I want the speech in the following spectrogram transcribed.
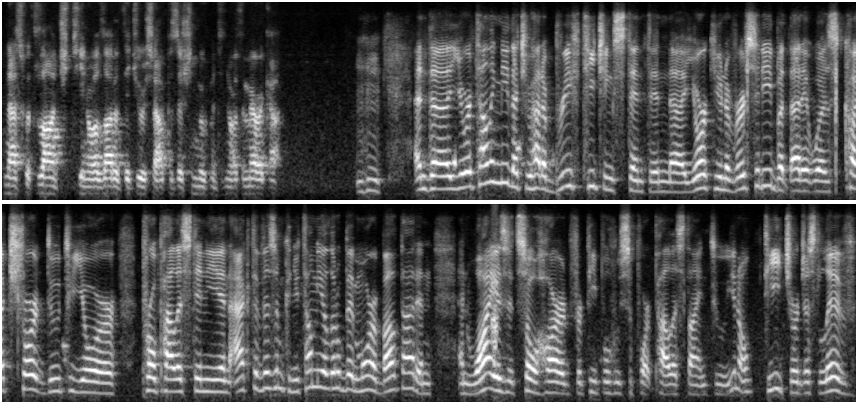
And that's what launched, you know, a lot of the Jewish opposition movement in North America. hmm And uh, you were telling me that you had a brief teaching stint in uh, York University, but that it was cut short due to your pro-Palestinian activism. Can you tell me a little bit more about that, and and why is it so hard for people who support Palestine to, you know, teach or just live?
